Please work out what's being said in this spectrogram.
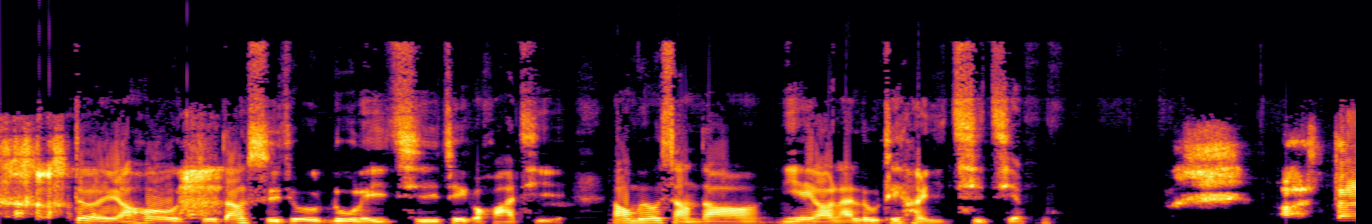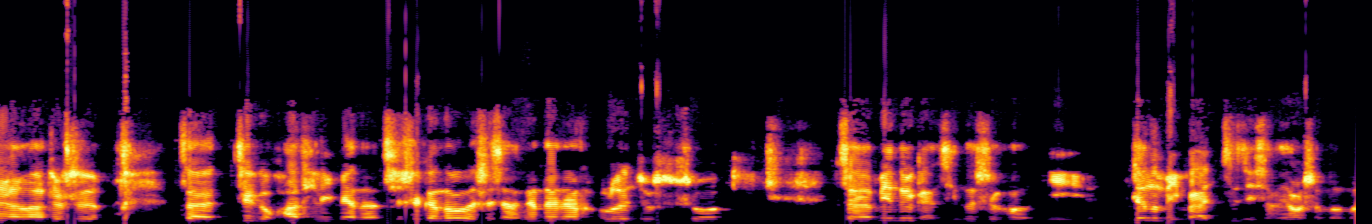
对，然后就当时就录了一期这个话题，然后没有想到你也要来录这样一期节目。啊，当然了，就是在这个话题里面呢，其实更多的是想跟大家讨论，就是说，在面对感情的时候，你真的明白自己想要什么吗？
